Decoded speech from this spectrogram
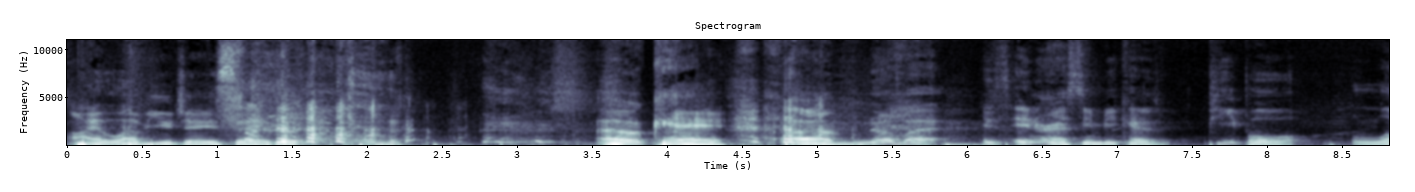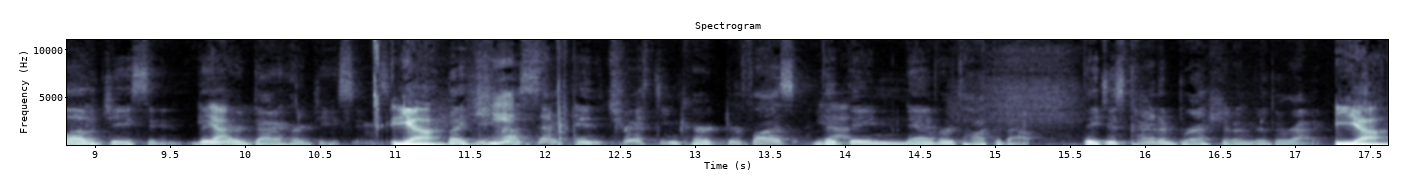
I love you, Jason. Okay. Um, No, but it's interesting because people love Jason. They Yeah. are diehard Jasons. yeah. But he, He- has some interesting character flaws Yeah. that they never talk about. They just kind of brush it under the rug. Yeah.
